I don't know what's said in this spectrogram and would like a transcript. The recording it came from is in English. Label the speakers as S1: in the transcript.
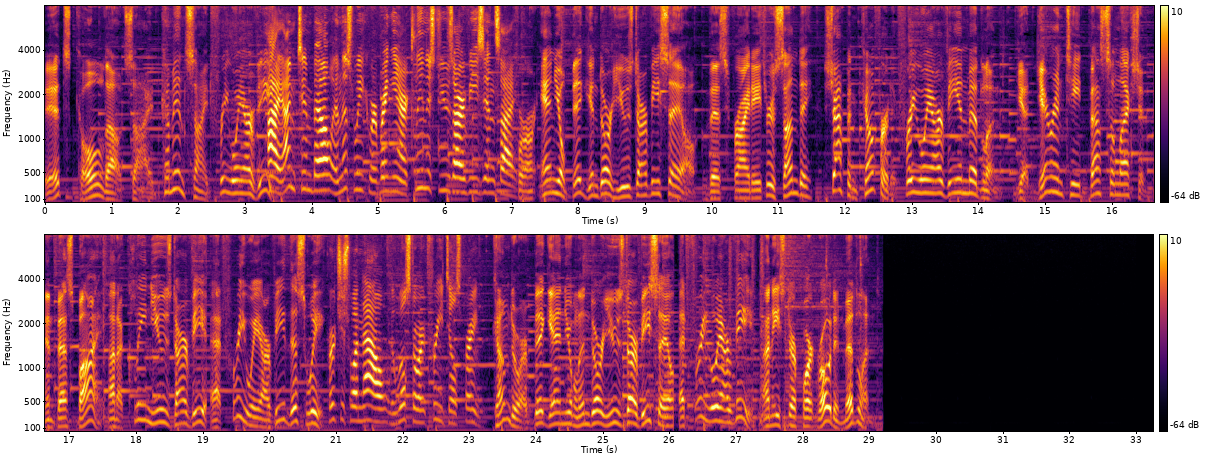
S1: It's cold outside. Come inside Freeway RV.
S2: Hi, I'm Tim Bell, and this week we're bringing our cleanest used RVs inside.
S1: For our annual big indoor used RV sale. This Friday through Sunday, shop in comfort at Freeway RV in Midland. Get guaranteed best selection and best buy on a clean used RV at Freeway RV this week.
S2: Purchase one now, and we'll store it free till spring.
S1: Come to our big annual indoor used RV sale at Freeway RV on East Airport Road in Midland.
